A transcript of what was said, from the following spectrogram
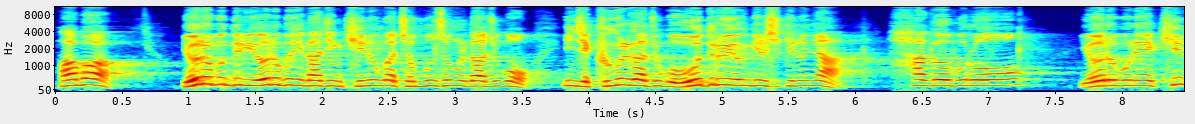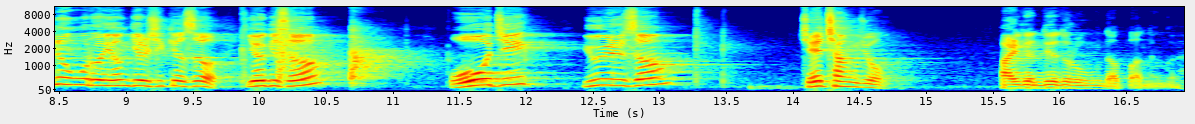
봐봐. 여러분들이 여러분이 가진 기능과 전문성을 가지고 이제 그걸 가지고 어디로 연결시키느냐? 학업으로 여러분의 기능으로 연결시켜서 여기서 오직 유일성 재창조 발견되도록 응답받는 거야.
